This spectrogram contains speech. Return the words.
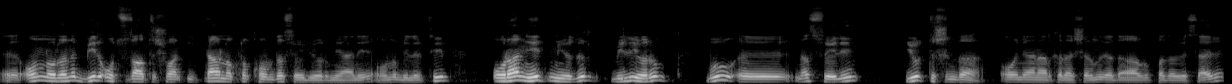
Ee, onun oranı 1.36 şu an iddia.com'da söylüyorum yani onu belirteyim. Oran yetmiyordur biliyorum. Bu e, nasıl söyleyeyim yurt dışında oynayan arkadaşlarımız ya da Avrupa'da vesaire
